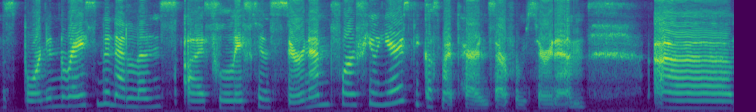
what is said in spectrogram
was born and raised in the Netherlands. I've lived in Suriname for a few years because my parents are from Suriname, um,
